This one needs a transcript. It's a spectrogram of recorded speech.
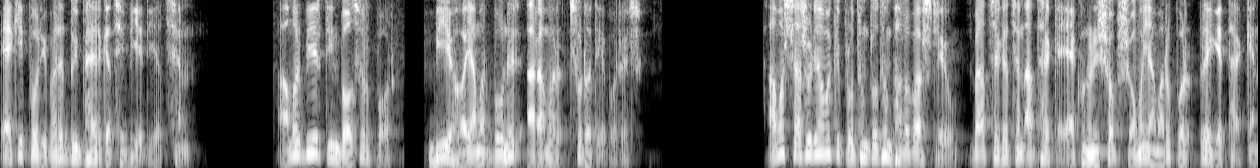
একই পরিবারে দুই ভাইয়ের কাছে বিয়ে দিয়েছেন। আমার বিয়ের তিন বছর পর বিয়ে হয় আমার বোনের আর আমার ছোট দেবরের। আমার শাশুড়ি আমাকে প্রথম প্রথম ভালোবাসলেও বাচ্চা কাচ্চা না থাকায় এখন উনি সব সময় আমার উপর রেগে থাকেন।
